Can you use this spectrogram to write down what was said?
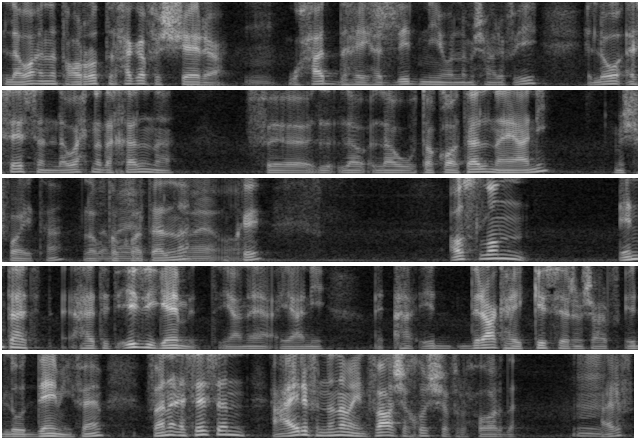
لو أنا اتعرضت لحاجة في الشارع مم. وحد هيهددني ولا مش عارف إيه اللي هو أساسا لو إحنا دخلنا في لو لو تقاتلنا يعني مش fight ها؟ لو تمام، تقاتلنا تمام، آه. okay؟ أصلا أنت هتت... هتتأذي جامد. يعني يعني دراعك هيتكسر مش عارف إيه اللي قدامي فاهم؟ فأنا أساسا عارف إن أنا ما ينفعش أخش في الحوار ده مم. عارف؟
